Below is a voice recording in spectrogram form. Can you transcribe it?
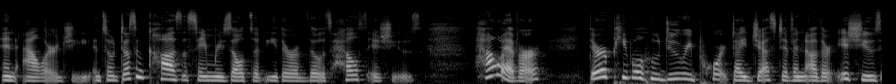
an allergy. And so it doesn't cause the same results of either of those health issues. However, there are people who do report digestive and other issues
